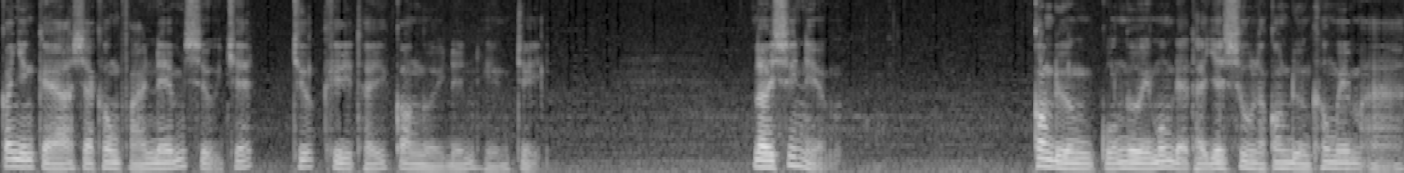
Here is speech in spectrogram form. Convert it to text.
có những kẻ sẽ không phải nếm sự chết trước khi thấy con người đến hiển trị. Lời suy niệm Con đường của người môn đệ Thầy Giêsu là con đường không êm ả.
